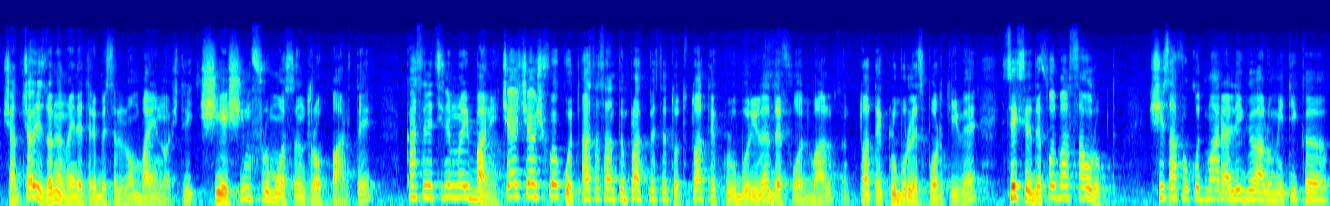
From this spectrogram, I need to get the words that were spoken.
Și atunci au zis, doamne, noi ne trebuie să le luăm banii noștri și ieșim frumos într-o parte ca să ne ținem noi banii. Ceea ce au și făcut. Asta s-a întâmplat peste tot. Toate cluburile de fotbal, toate cluburile sportive, secțiile de fotbal s-au rupt. Și s-a făcut Marea Ligă Alumitică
